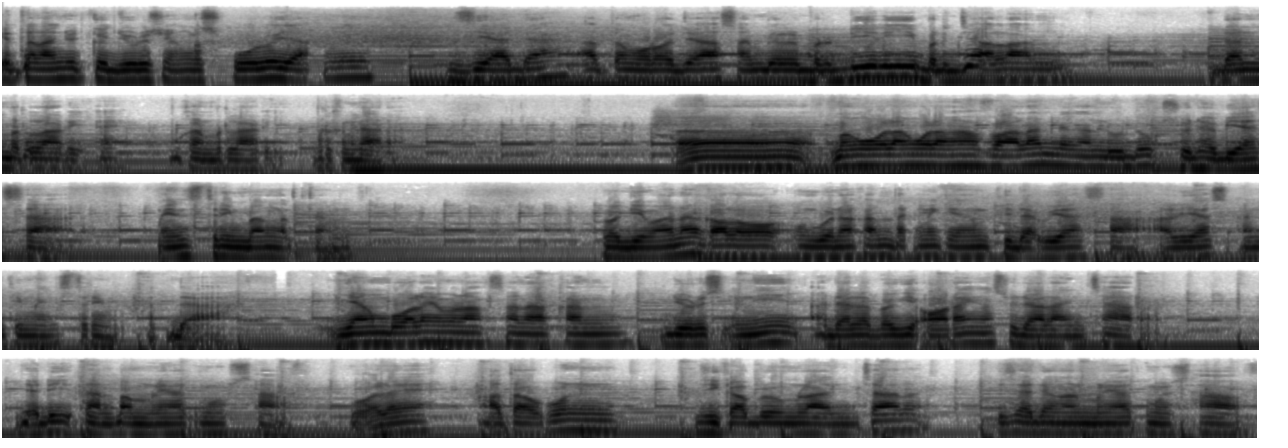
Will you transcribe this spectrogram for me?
Kita lanjut ke jurus yang ke-10 yakni ziyadah atau murojaah sambil berdiri, berjalan dan berlari. Eh, bukan berlari, berkendara. Uh, mengulang-ulang hafalan dengan duduk sudah biasa, mainstream banget kan. Bagaimana kalau menggunakan teknik yang tidak biasa alias anti mainstream? Dah. Yang boleh melaksanakan jurus ini adalah bagi orang yang sudah lancar. Jadi tanpa melihat mushaf, boleh ataupun jika belum lancar bisa dengan melihat mushaf.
